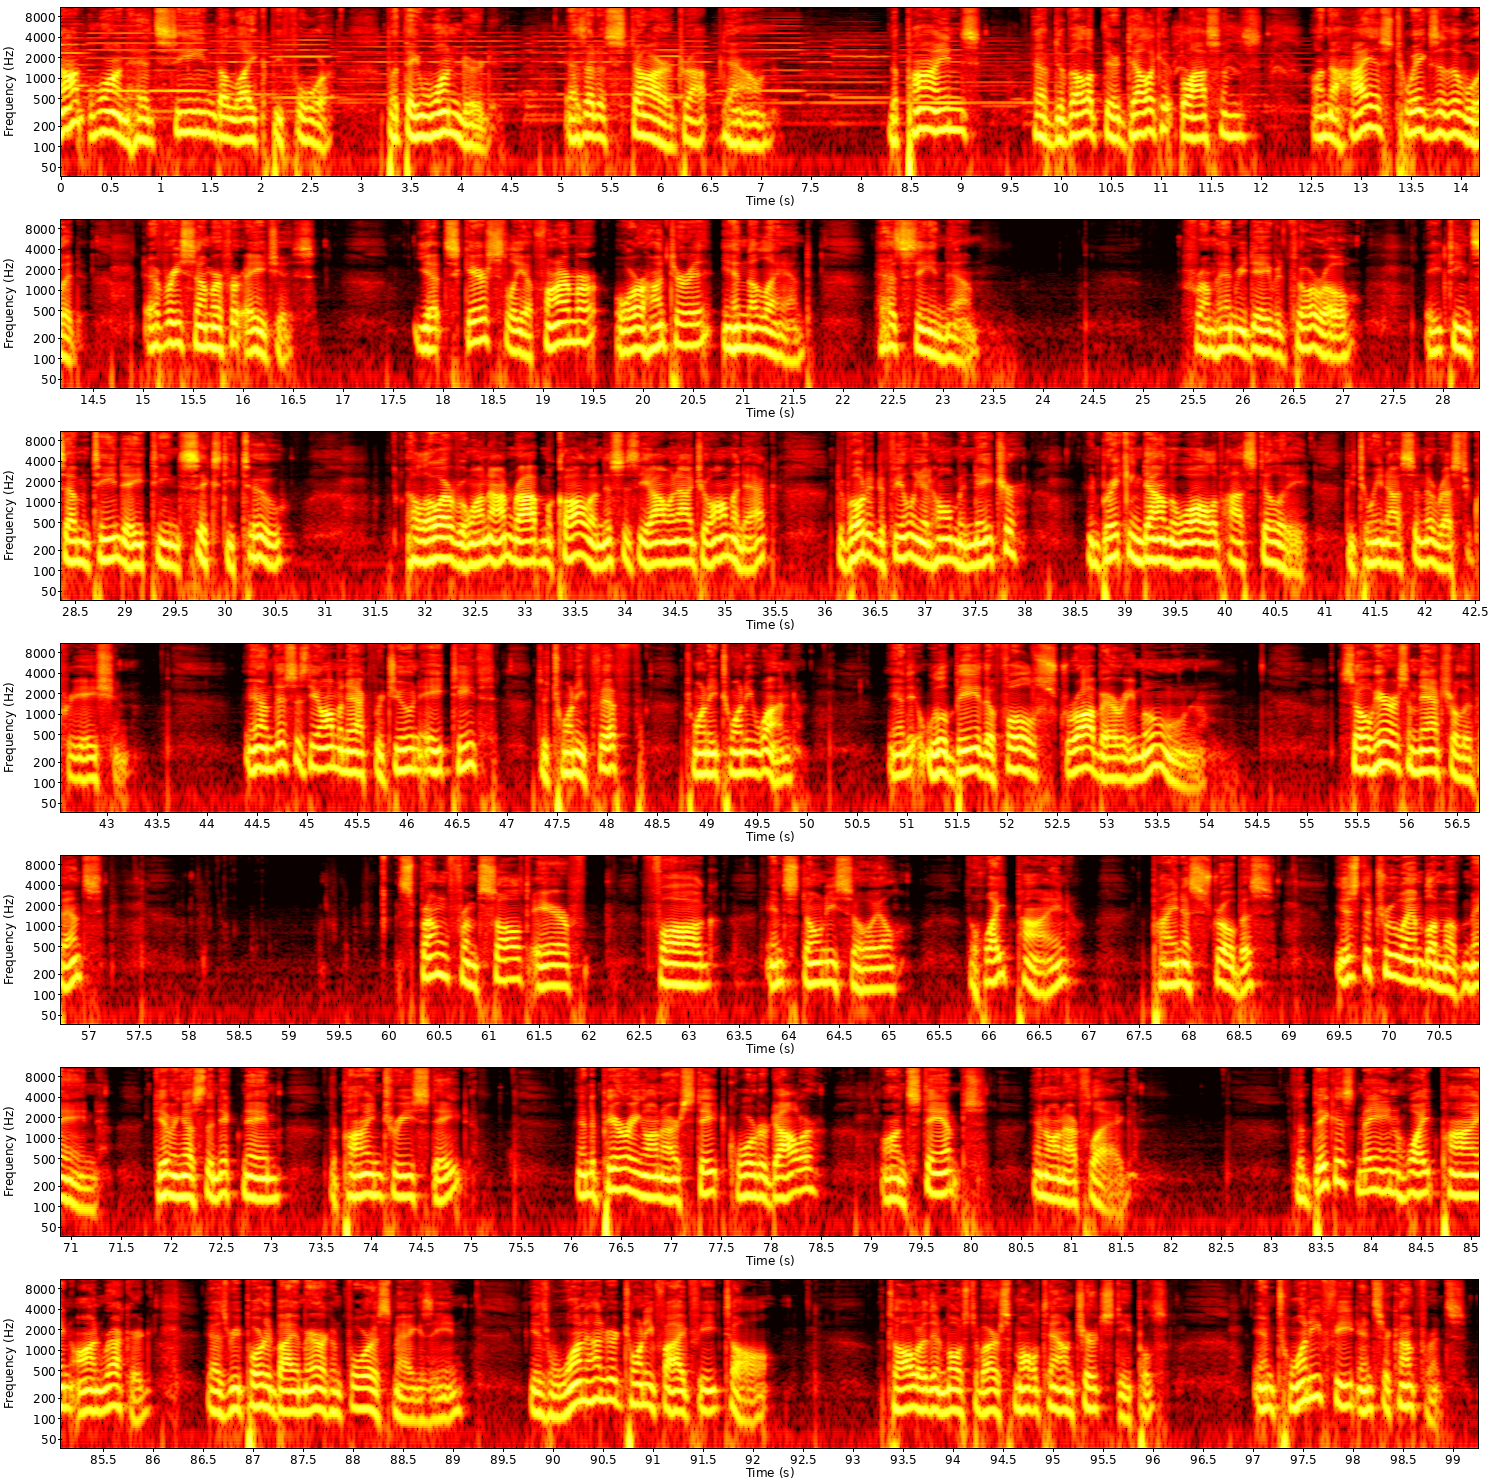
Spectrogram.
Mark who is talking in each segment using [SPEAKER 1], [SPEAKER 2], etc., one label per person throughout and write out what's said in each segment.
[SPEAKER 1] Not one had seen the like before, but they wondered as at a star dropped down. The pines have developed their delicate blossoms on the highest twigs of the wood every summer for ages. Yet scarcely a farmer or hunter in the land has seen them. From Henry David Thoreau, 1817 to 1862. Hello, everyone. I'm Rob McCall, and this is the Awanadjo Almanac, devoted to feeling at home in nature and breaking down the wall of hostility between us and the rest of creation. And this is the Almanac for June 18th to 25th, 2021, and it will be the full strawberry moon. So here are some natural events. Sprung from salt air, fog, and stony soil, the white pine, Pinus strobus, is the true emblem of Maine, giving us the nickname the Pine Tree State, and appearing on our state quarter dollar, on stamps, and on our flag. The biggest Maine white pine on record, as reported by American Forest magazine, is 125 feet tall, taller than most of our small town church steeples, and 20 feet in circumference,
